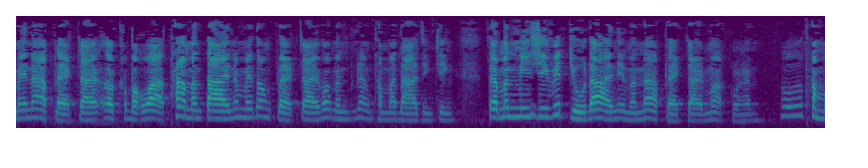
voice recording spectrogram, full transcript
ไม่น่าแปลกใจ เออเขาบอกว่าถ้ามันตายนะไม่ต้องแปลกใจเพราะมันเรื่องธรรมดาจริง ๆ แต่มันมีชีวิตอยู่ได้นี่มันน่าแปลกใจมากเหมือนกันโอ้ทำไม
